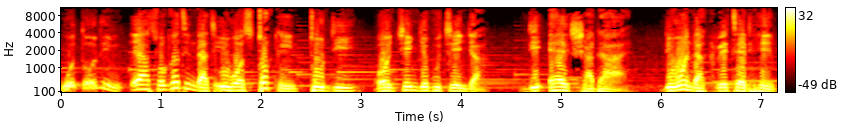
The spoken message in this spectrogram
Who told him? He has forgotten that he was talking to the unchangeable changer, the El Shaddai, the one that created him.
